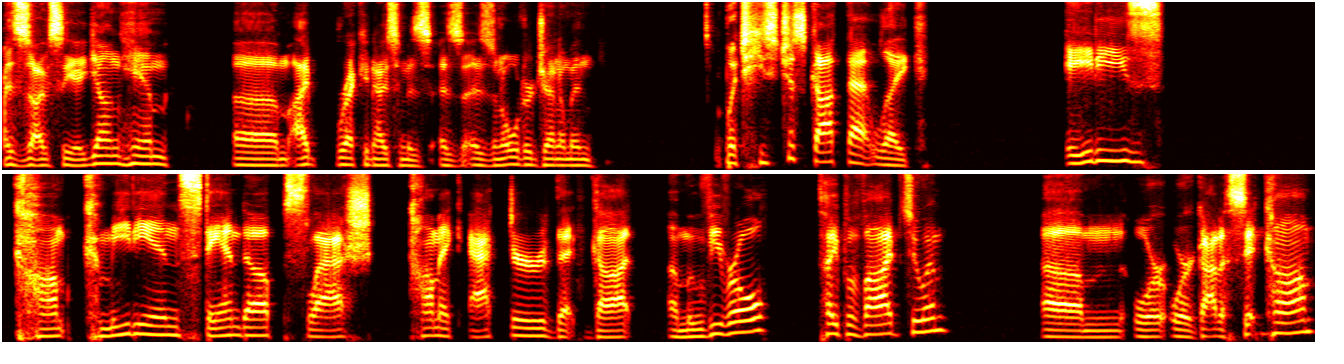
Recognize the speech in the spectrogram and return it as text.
This is obviously a young him. Um, I recognize him as, as as an older gentleman, but he's just got that like 80s com- comedian stand up slash comic actor that got a movie role type of vibe to him um or or got a sitcom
